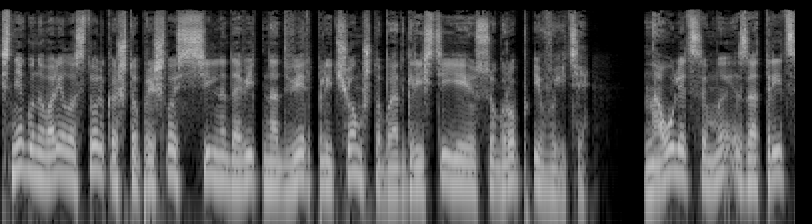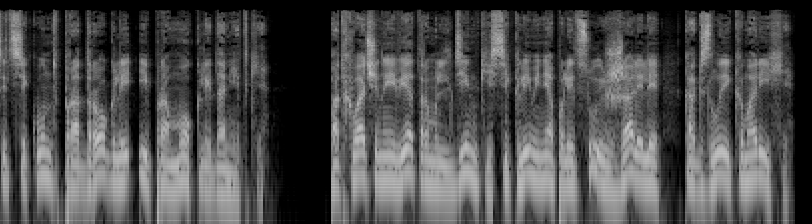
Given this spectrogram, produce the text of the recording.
Снегу навалило столько, что пришлось сильно давить на дверь плечом, чтобы отгрести ею сугроб и выйти. На улице мы за 30 секунд продрогли и промокли до нитки. Подхваченные ветром льдинки секли меня по лицу и жалили, как злые комарихи.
